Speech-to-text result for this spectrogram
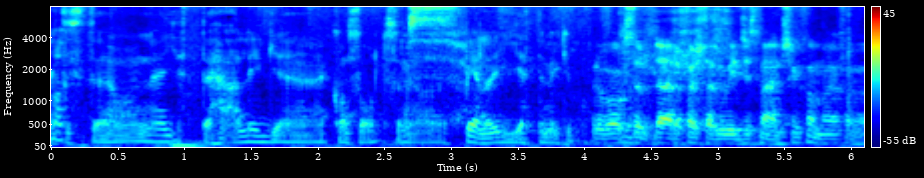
faktiskt. Det var en jättehärlig eh, konsol som jag spelade jättemycket på. Det var också där det första Luigi's Mansion kom härifrån. va?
